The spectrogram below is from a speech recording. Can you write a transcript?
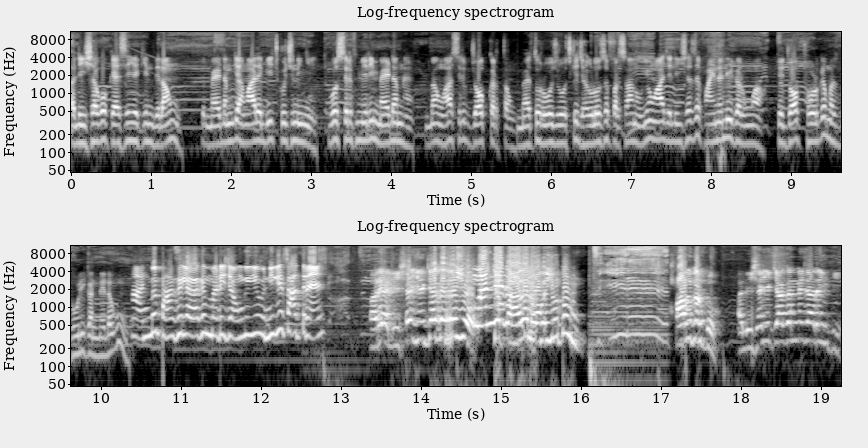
अलीशा को कैसे यकीन दिलाऊं? कि मैडम के हमारे बीच कुछ नहीं है। वो सिर्फ़ मेरी मैडम है। मैं वहाँ सिर्फ़ जॉब करता हूँ। मैं तो रोज रोज के झगड़ों से परेशान हुई हूँ। आज अलीशा से फाइनली करूँगा। कि जॉब छोड़ के मजदूरी करने लगूँ? आज मैं फांसी लगा के मरी जाऊँगी। ये उन्हीं के साथ रहे। अरे अलीशा ये क्या कर रही हो? क्या पागल हो गई हो तुम? आओ इधर को। अलीशा ये क्या करने जा रही थी?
